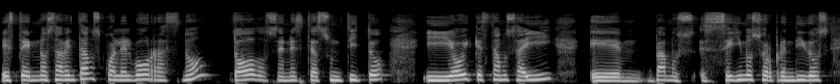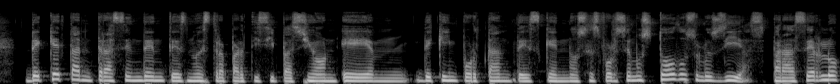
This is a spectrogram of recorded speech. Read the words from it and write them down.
este, nos aventamos cual el borras, ¿no? Todos en este asuntito y hoy que estamos ahí, vamos, seguimos sorprendidos de qué tan trascendente es nuestra participación, em, de qué importante es que nos esforcemos todos los días para hacerlo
